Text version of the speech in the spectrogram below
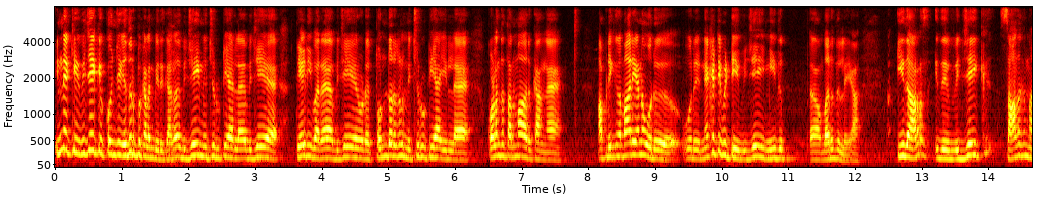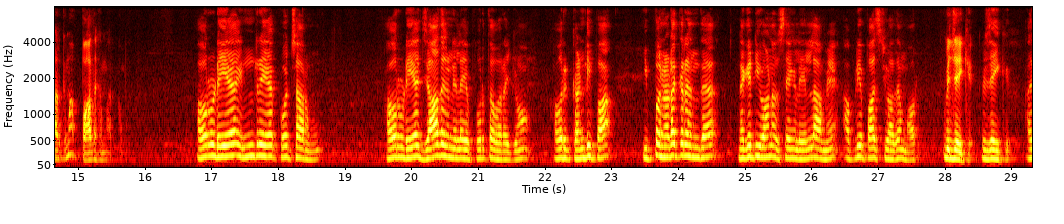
இன்றைக்கி விஜய்க்கு கொஞ்சம் எதிர்ப்பு கிளம்பி இருக்கு. அதாவது விஜய் மெச்சூரிட்டியாக இல்லை விஜயை தேடி வர விஜயோட தொண்டர்களும் மெச்சூரிட்டியாக இல்லை குழந்தைத்தனமாக இருக்காங்க அப்படிங்கிற மாதிரியான ஒரு ஒரு நெகட்டிவிட்டி விஜய் மீது வருது இல்லையா? இது அரசு இது விஜய்க்கு சாதகமாக இருக்குமா? பாதகமாக இருக்குமா? அவருடைய இன்றைய கோச்சாரம் அவருடைய ஜாதக நிலையை பொறுத்த வரைக்கும் அவர் கண்டிப்பாக இப்போ நடக்கிற இந்த நெகட்டிவான விஷயங்கள் எல்லாமே அப்படியே பாசிட்டிவாக தான் மாறும். விஜய்க்கு. விஜய்க்கு. அது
